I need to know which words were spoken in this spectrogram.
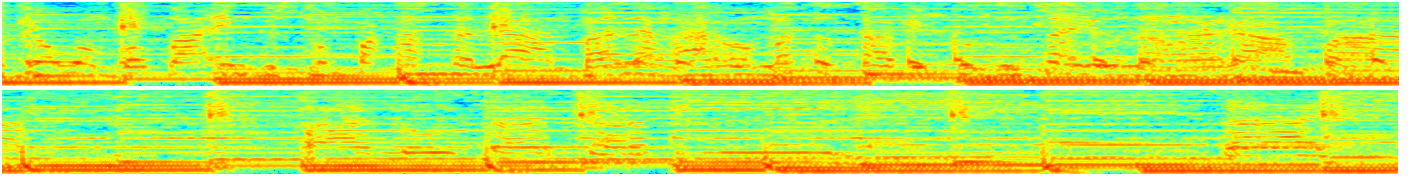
Ikaw ang babaeng gustong pakasalan Balang araw masasabi ko din sa'yo ng harapan Paano sasabihin sa'yo?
